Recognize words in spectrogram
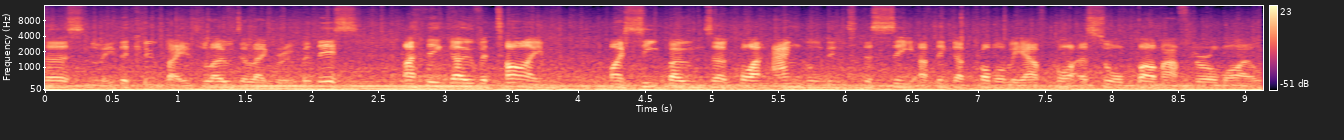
personally. The coupe is loads of legroom, but this, I think over time, my seat bones are quite angled into the seat. I think I'd probably have quite a sore bum after a while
